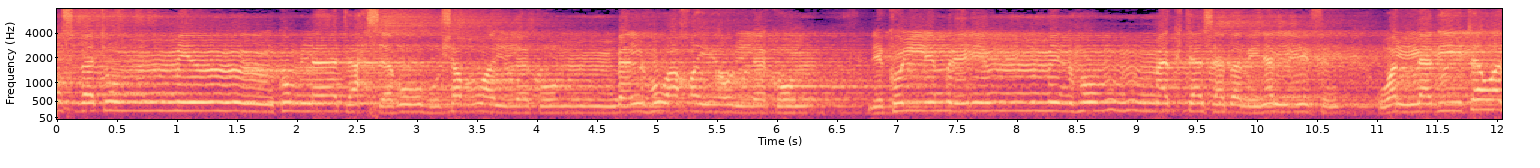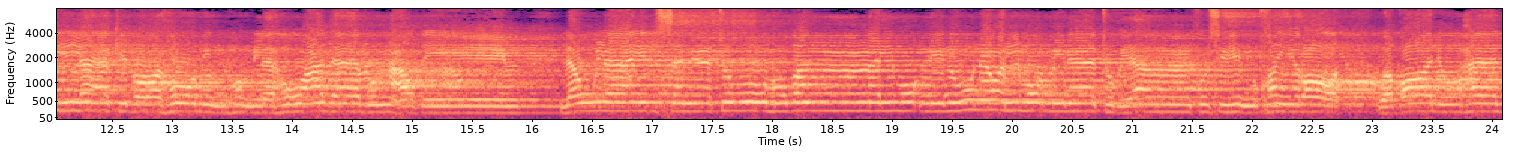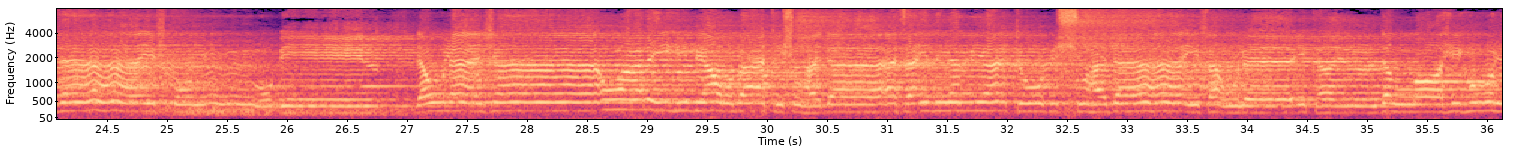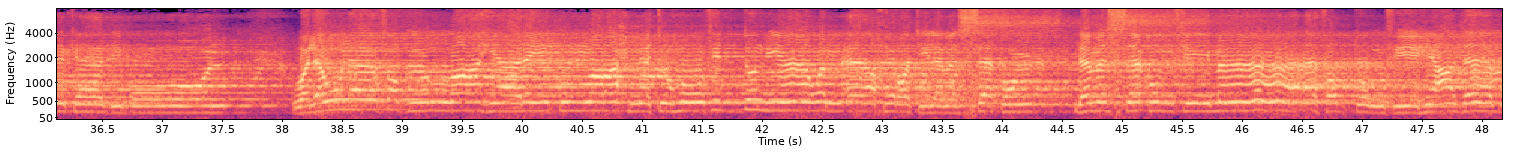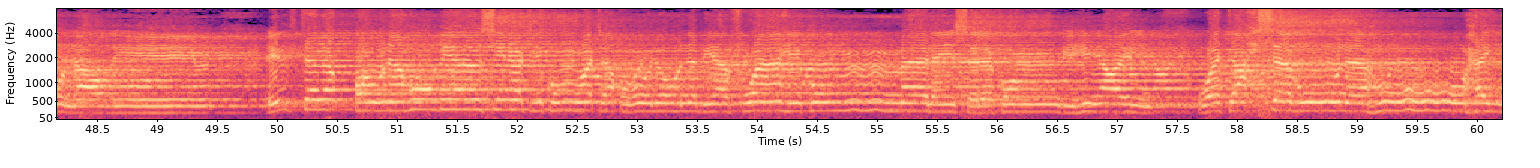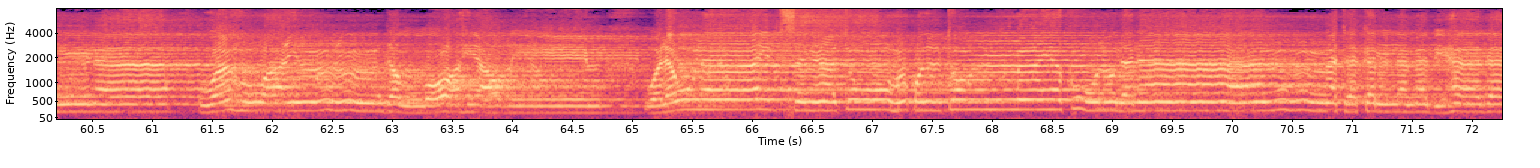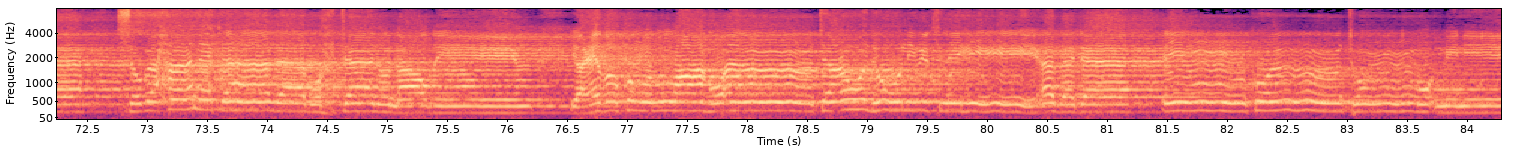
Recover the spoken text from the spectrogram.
عصبة منكم لا تحسبوه شرا لكم بل هو خير لكم. لكل امرئ منهم ما اكتسب من الإثم والذي تولى كبره منهم له عذاب عظيم. لولا إذ سمعتموه ظن المؤمنون والمؤمنات بأنفسهم خيرا وقالوا هذا إفك مبين. لولا جاءوا عليه بأربعة شهداء فإذ لم يأتوا بالشهداء فأولئك عند الله هم الكاذبون. ولولا فضل الله عليكم ورحمته في الدنيا والآخرة لمسكم لمسكم فيما أفضتم فيه عذاب عظيم. إذ تلقونه بألسنتكم وتقولون بأفواهكم ما ليس لكم به علم وتحسبونه هينا وهو عند الله عظيم. ولولا إذ سمعتموه قلتم ما يكون لنا أن نتكلم بهذا؟ سبحانك هذا بهتان عظيم. يعظكم الله أن تعودوا لمثله أبدا إن كنتم مؤمنين.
